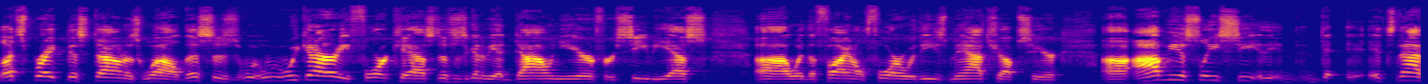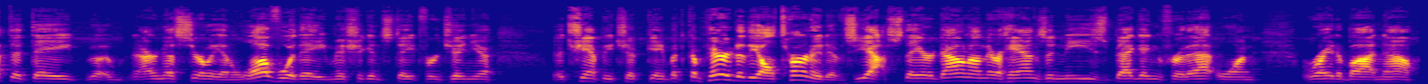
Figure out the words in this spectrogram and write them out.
let's break this down as well. This is we can already forecast this is going to be a down year for CBS uh, with the Final Four with these matchups here. Uh, obviously, see, it's not that they uh, are necessarily in love with a Michigan State Virginia championship game, but compared to the alternatives, yes, they are down on their hands and knees begging for that one right about now.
